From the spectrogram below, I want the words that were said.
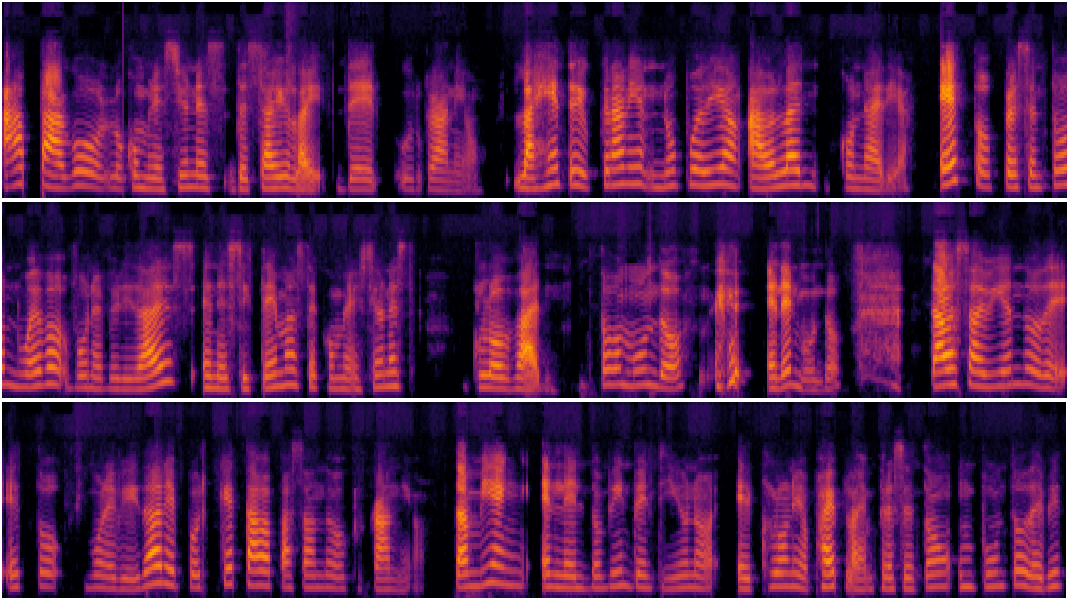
apagó las comunicaciones de satélite de Ucrania. La gente de Ucrania no podía hablar con nadie. Esto presentó nuevas vulnerabilidades en el sistema de comunicaciones global. Todo el mundo en el mundo estaba sabiendo de estas vulnerabilidades, por qué estaba pasando Ucrania. También en el 2021, el Colonial Pipeline presentó un punto débil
